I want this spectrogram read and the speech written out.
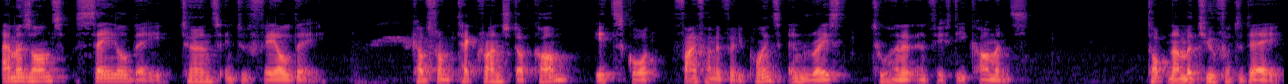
Amazon's sale day turns into fail day. It comes from TechCrunch.com. It scored 530 points and raised 250 comments. Top number two for today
